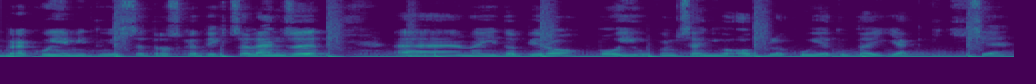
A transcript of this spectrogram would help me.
Brakuje mi tu jeszcze troszkę tych challenge'y. E, No i dopiero po ich ukończeniu odblokuję tutaj, jak widzicie,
